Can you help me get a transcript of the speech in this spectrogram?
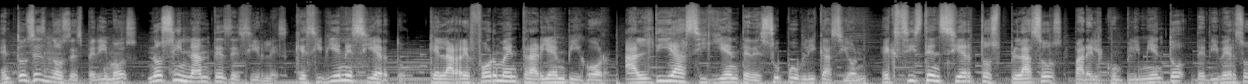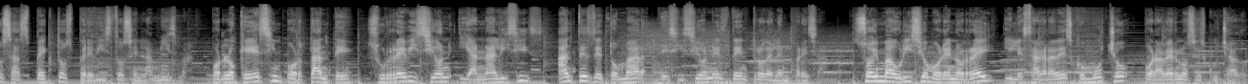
Entonces nos despedimos, no sin antes decirles que si bien es cierto que la reforma entraría en vigor al día siguiente de su publicación, existen ciertos plazos para el cumplimiento de diversos aspectos previstos en la misma, por lo que es importante su revisión y análisis antes de tomar decisiones dentro de la empresa. Soy Mauricio Moreno Rey y les agradezco mucho por habernos escuchado.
